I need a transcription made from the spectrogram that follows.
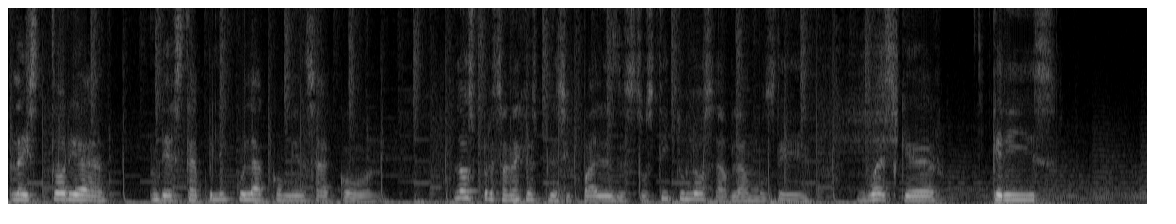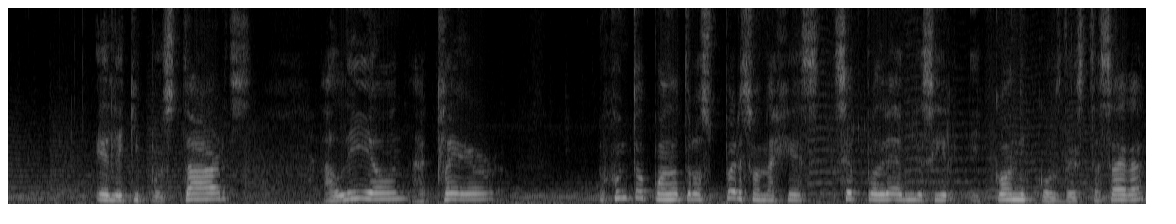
la historia de esta película comienza con los personajes principales de estos títulos. Hablamos de Wesker, Chris, el equipo Stars, a Leon, a Claire, junto con otros personajes se podrían decir icónicos de esta saga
